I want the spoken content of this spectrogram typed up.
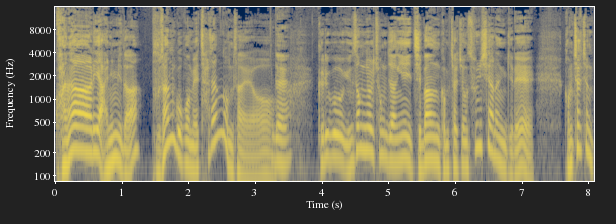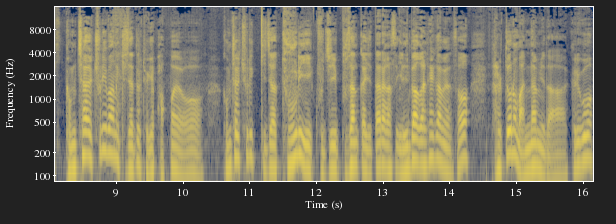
관할이 아닙니다. 부산고검의 차장 검사예요. 네. 그리고 윤석열 총장이 지방 검찰청 순시하는 길에 검찰청 검찰 출입하는 기자들 되게 바빠요. 검찰 출입 기자 둘이 굳이 부산까지 따라가서 1박을 해가면서 별도로 만납니다. 그리고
